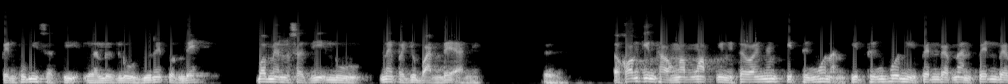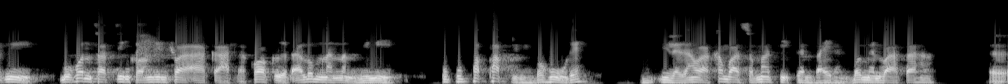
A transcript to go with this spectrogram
เป็นผู้มีสติระลึกรู้อยู่ในตนเด้ บ่แม่นสติรู้ในปัจจุบันได้อันนี้เออแต่ของกินข้าวงับๆอยู่นี่แต่ว่ายังคิดถึงผู้นั้นคิดถึงผู้นี้เป็นแบบนั้นเป็นแบบนี้ บุคคลสัตว์สิ่งของดินฟ้าอากาศ แล้วก็เกิดอารมณ์นั้นนั่นนี่นี่ปุ๊บปุ๊บพับพับอยู่นี่บ่ฮู้เด้นี่แหละจังว่าคำว่าสมาธิเกินไปนั่นบ่แม่นว่าตาเออ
